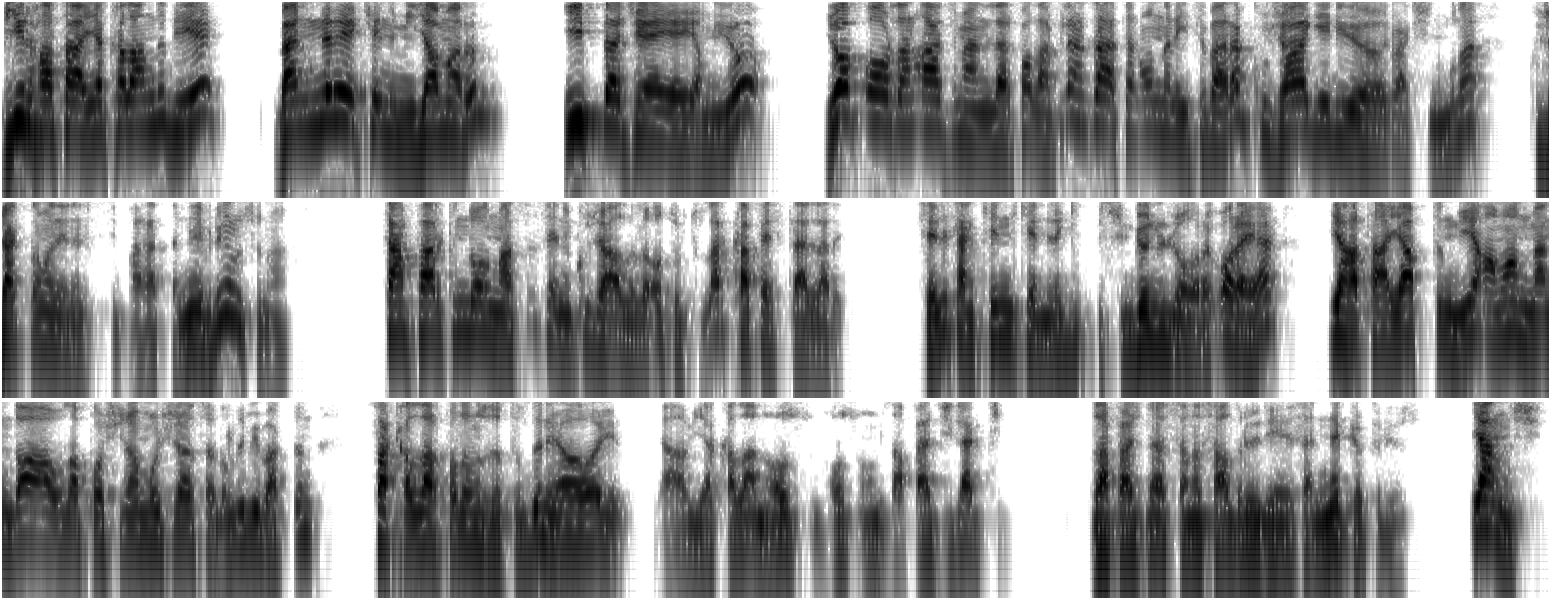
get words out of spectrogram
Bir hata yakalandı diye ben nereye kendimi yamarım? İp de C'ye yamıyor. Yok oradan azmenler falan filan zaten ondan itibaren kucağa geliyor. Bak şimdi buna kucaklama denir istihbaratta. Ne biliyor musun o? Sen farkında olmazsın senin kucağı alırlar oturturlar kafeslerler. Seni sen kendi kendine gitmişsin gönüllü olarak oraya bir hata yaptın diye aman ben daha ula poşuna moşuna sarıldı bir baktın sakallar falan uzatıldı ne ya, ya yakalan olsun olsun oğlum zaferciler kim? Zaferciler sana saldırıyor diye sen ne köpürüyorsun? Yanlış.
